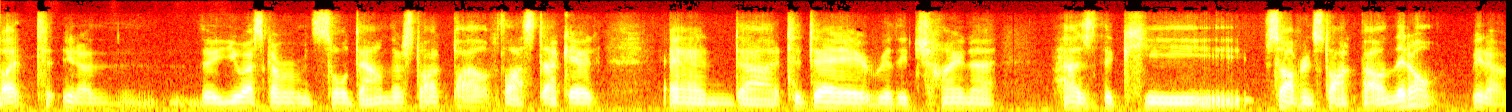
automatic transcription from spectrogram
but you know, the U.S. government sold down their stockpile the last decade, and uh, today, really, China has the key sovereign stockpile, and they don't, you know,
